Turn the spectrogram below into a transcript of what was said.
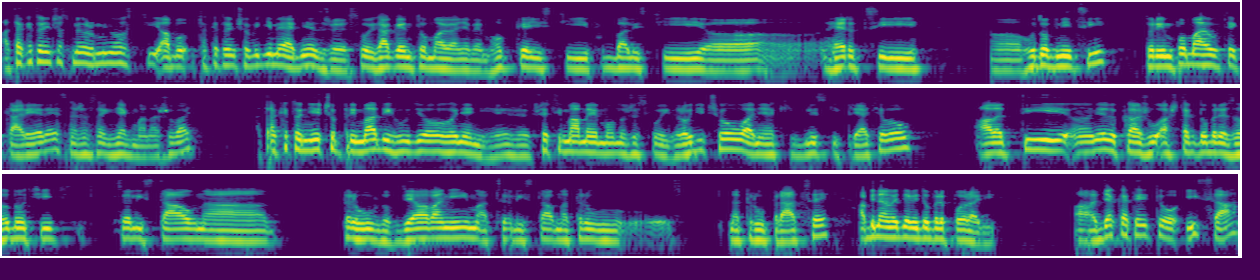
A takéto niečo sme už v minulosti, alebo takéto niečo vidíme aj dnes, že svojich agentov majú, ja neviem, hokejisti, futbalisti, uh, herci, hudobníci, ktorí im pomáhajú v tej kariére, snažia sa ich nejak manažovať. A takéto niečo pri mladých ľuďoch není. Že všetci máme možno že svojich rodičov a nejakých blízkych priateľov, ale tí nedokážu až tak dobre zhodnotiť celý stav na trhu so vzdelávaním a celý stav na trhu, na trhu práce, aby nám vedeli dobre poradiť. A vďaka tejto ISA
